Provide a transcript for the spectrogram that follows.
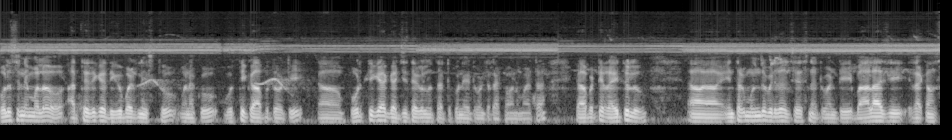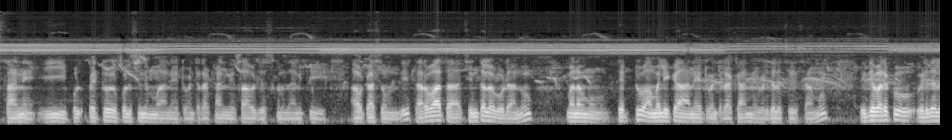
పులుసు నిమ్మలో అత్యధిక దిగుబడినిస్తూ మనకు గుత్తి కాపుతోటి పూర్తిగా గజ్జి తెగులను తట్టుకునేటువంటి రకం అనమాట కాబట్టి రైతులు ఇంతకుముందు విడుదల చేసినటువంటి బాలాజీ రకం స్థానే ఈ పెట్రోల్ పులుసు నిమ్మ అనేటువంటి రకాన్ని సాగు చేసుకునే దానికి అవకాశం ఉంది. తర్వాత చింతలో కూడాను మనము తెట్టు అమలిక అనేటువంటి రకాన్ని విడుదల చేశాము. ఇది వరకు విడుదల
